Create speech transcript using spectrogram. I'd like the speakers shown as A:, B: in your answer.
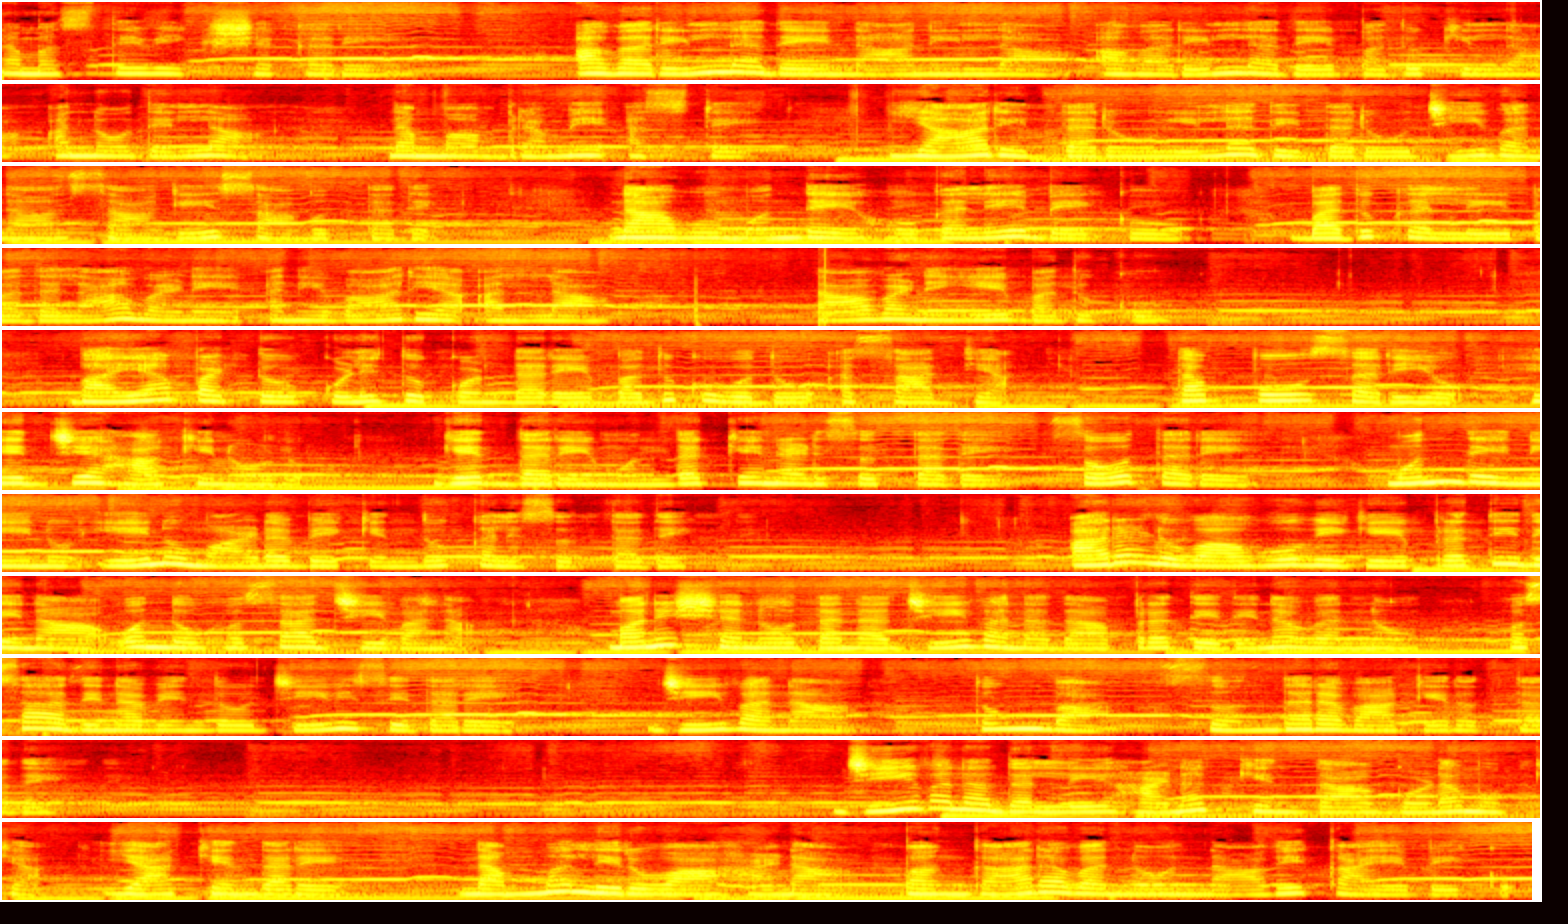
A: ನಮಸ್ತೆ ವೀಕ್ಷಕರೇ. ಅವರಿಲ್ಲದೆ ನಾನಿಲ್ಲ, ಅವರಿಲ್ಲದೆ ಬದುಕಿಲ್ಲ ಅನ್ನೋದೆಲ್ಲ ನಮ್ಮ ಭ್ರಮೆ ಅಷ್ಟೇ. ಯಾರಿದ್ದರೂ ಇಲ್ಲದಿದ್ದರೂ ಜೀವನ ಸಾಗೇ ಸಾಗುತ್ತದೆ. ನಾವು ಮುಂದೆ ಹೋಗಲೇಬೇಕು. ಬದುಕಲ್ಲಿ ಬದಲಾವಣೆ ಅನಿವಾರ್ಯ ಅಲ್ಲ. ಬದಲಾವಣೆಯೇ ಬದುಕು. ಭಯಪಟ್ಟು ಕುಳಿತುಕೊಂಡರೆ ಬದುಕುವುದು ಅಸಾಧ್ಯ. ತಪ್ಪು ಸರಿಯೋ, ಹೆಜ್ಜೆ ಹಾಕಿ ನೋಡು. ಗೆದ್ದರೆ ಮುಂದಕ್ಕೆ ನಡೆಸುತ್ತದೆ. ಸೋತರೆ ಮುಂದೆ ನೀನು ಏನು ಮಾಡಬೇಕೆಂದು ಕಲಿಸುತ್ತದೆ. ಅರಳುವ ಹೂವಿಗೆ ಪ್ರತಿದಿನ ಒಂದು ಹೊಸ ಜೀವನ. ಮನುಷ್ಯನು ತನ್ನ ಜೀವನದ ಪ್ರತಿದಿನವನ್ನು ಹೊಸ ದಿನವೆಂದು ಜೀವಿಸಿದರೆ ಜೀವನ ತುಂಬ ಸುಂದರವಾಗಿರುತ್ತದೆ. ಜೀವನದಲ್ಲಿ ಹಣಕ್ಕಿಂತ ಗುಣ ಮುಖ್ಯ ಯಾಕೆಂದರೆ ನಮ್ಮಲ್ಲಿರುವ ಹಣ, ಬಂಗಾರವನ್ನು ನಾವೇ ಕಾಯಬೇಕು.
